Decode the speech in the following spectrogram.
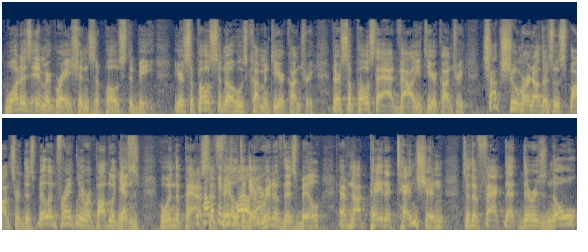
what is immigration supposed to be? You're supposed to know who's coming to your country. They're supposed to add value to your country. Chuck Schumer and others who sponsored this bill, and frankly, Republicans yes. who in the past have failed well, to get yeah. rid of this bill, have not paid attention to the fact that there is no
